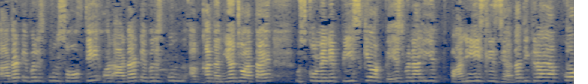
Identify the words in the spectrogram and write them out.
आधा टेबल स्पून सौंफ थी और आधा टेबल स्पून अक्खा धनिया जो आता है, उसको मैंने पीस के और पेस्ट बना ली। ये पानी ही, इसलिए ज़्यादा दिख रहा है आपको।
